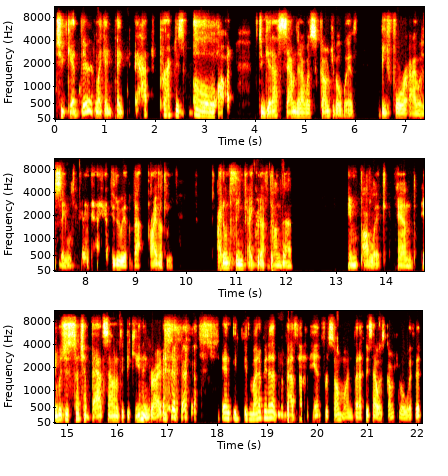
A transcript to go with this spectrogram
to get there. Like I, I had to practice a lot to get a sound that I was comfortable with before I was able to. And I had to do it that privately. I don't think I could have done that in public. And it was just such a bad sound at the beginning, right? and it, it might have been a bad sound at the end for someone, but at least I was comfortable with it.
